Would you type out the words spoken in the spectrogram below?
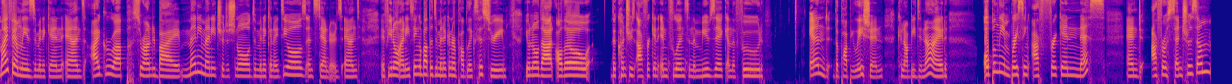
My family is Dominican, and I grew up surrounded by many, many traditional Dominican ideals and standards. And if you know anything about the Dominican Republic's history, you'll know that although the country's African influence in the music and the food and the population cannot be denied, openly embracing Africanness and Afrocentrism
